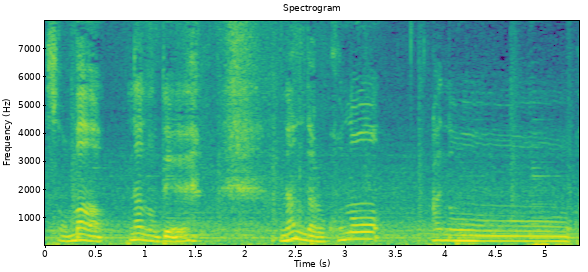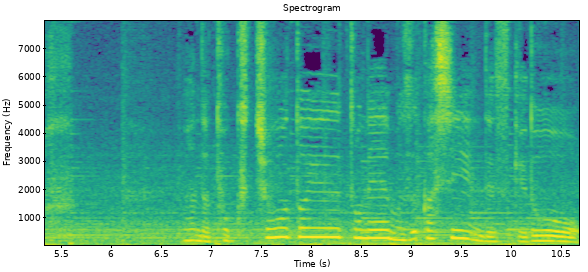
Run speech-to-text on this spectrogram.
そうまあなので なんだろうこのあのー、なんだ特徴というとね難しいんですけど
